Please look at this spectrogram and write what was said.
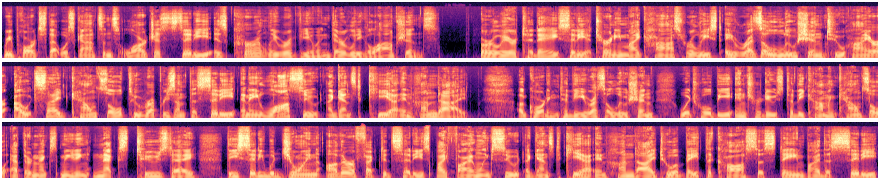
reports that Wisconsin's largest city is currently reviewing their legal options. Earlier today, City Attorney Mike Haas released a resolution to hire outside counsel to represent the city in a lawsuit against Kia and Hyundai. According to the resolution, which will be introduced to the Common Council at their next meeting next Tuesday, the city would join other affected cities by filing suit against Kia and Hyundai to abate the costs sustained by the city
